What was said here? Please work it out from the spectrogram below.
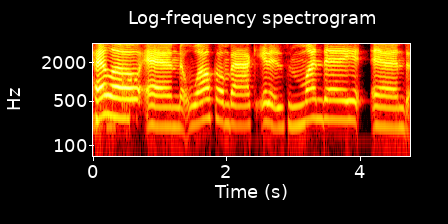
Hello and welcome back. It is Monday and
